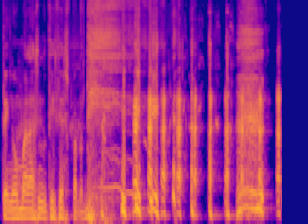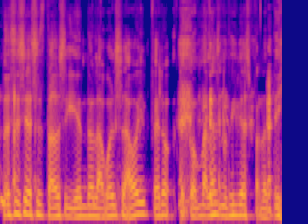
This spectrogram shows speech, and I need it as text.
Tengo malas noticias para ti. No sé si has estado siguiendo la bolsa hoy, pero tengo malas noticias para ti.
